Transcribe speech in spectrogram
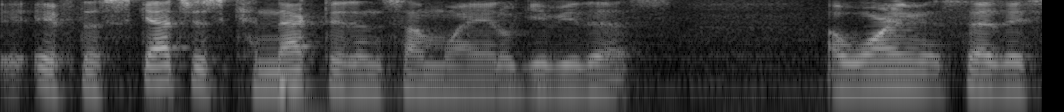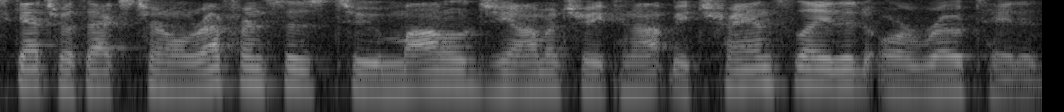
if the sketch is connected in some way it'll give you this. A warning that says a sketch with external references to model geometry cannot be translated or rotated.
